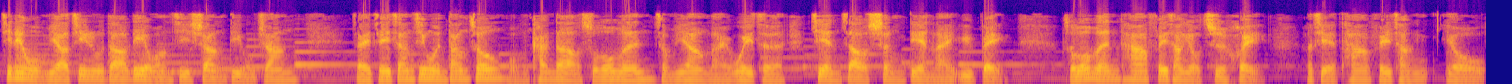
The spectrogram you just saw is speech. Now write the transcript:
今天我们要进入到列王记上第五章，在这一章经文当中，我们看到所罗门怎么样来为着建造圣殿来预备。所罗门他非常有智慧，而且他非常有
